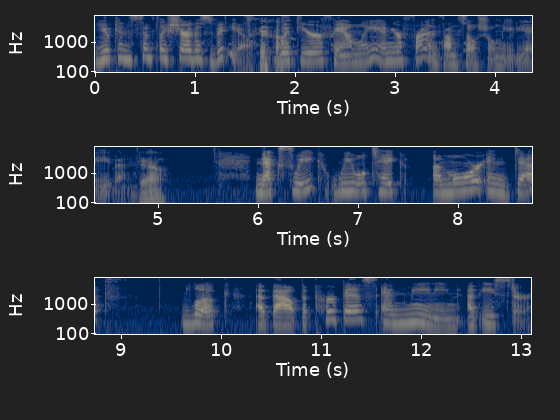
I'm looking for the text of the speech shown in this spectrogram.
You can simply share this video Yeah. with your family and your friends on social media, even. Yeah. Next week, we will take a more in depth look about the purpose and meaning of Easter.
